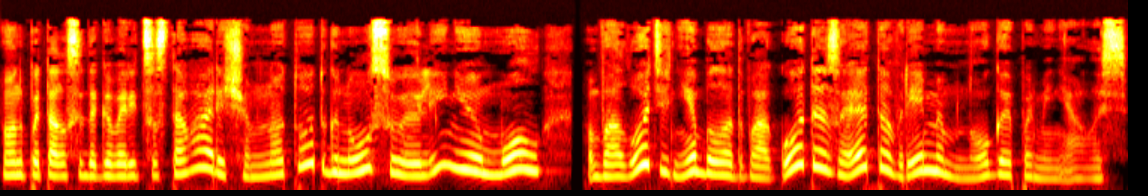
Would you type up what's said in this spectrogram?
Он пытался договориться с товарищем, но тот гнул свою линию, мол, Володе не было два года, за это время многое поменялось.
